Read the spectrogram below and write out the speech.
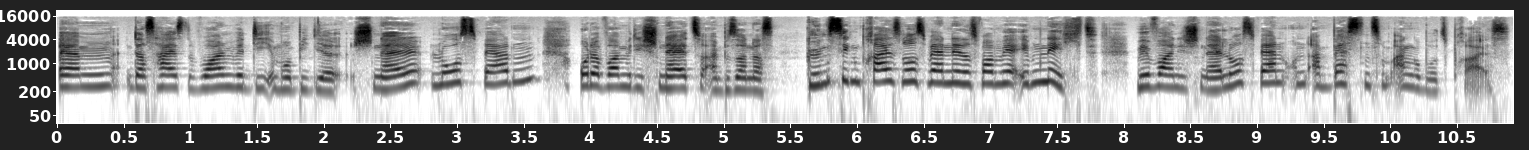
Ähm, das heißt, wollen wir die Immobilie schnell loswerden oder wollen wir die schnell zu einem besonders günstigen Preis loswerden? Nee, das wollen wir eben nicht. Wir wollen die schnell loswerden und am besten zum Angebotspreis.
